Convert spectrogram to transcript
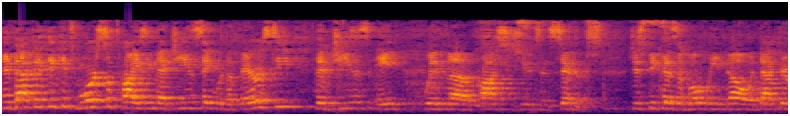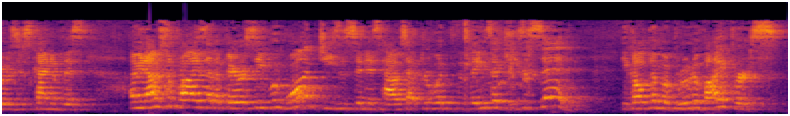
In fact, I think it's more surprising that Jesus ate with a Pharisee than Jesus ate with uh, prostitutes and sinners, just because of what we know. In fact, there was just kind of this. I mean, I'm surprised that a Pharisee would want Jesus in his house after what the things that Jesus said. He called them a brood of vipers,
